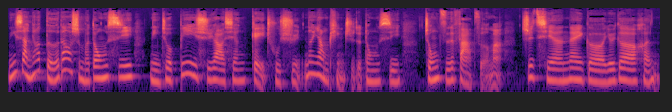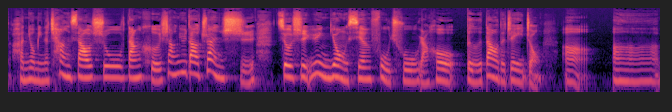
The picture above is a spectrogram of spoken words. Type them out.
你想要得到什么东西，你就必须要先给出去那样品质的东西。种子法则嘛。之前那个有一个很很有名的畅销书，当和尚遇到钻石，就是运用先付出然后得到的这一种呃呃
